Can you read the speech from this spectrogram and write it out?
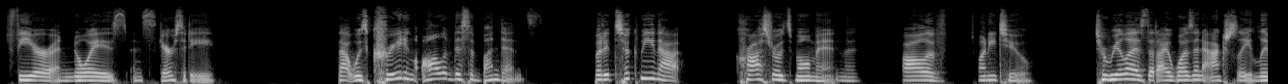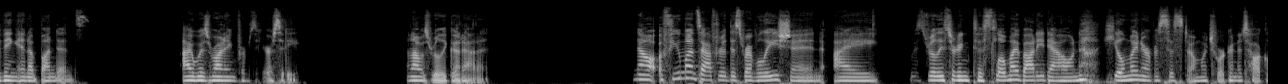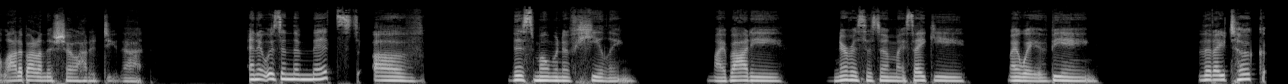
fear and noise and scarcity that was creating all of this abundance. But it took me that crossroads moment in the fall of 22 to realize that I wasn't actually living in abundance. I was running from scarcity, and I was really good at it. Now, a few months after this revelation, I was really starting to slow my body down, heal my nervous system, which we're going to talk a lot about on the show, how to do that. And it was in the midst of this moment of healing my body, nervous system, my psyche, my way of being, that I took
